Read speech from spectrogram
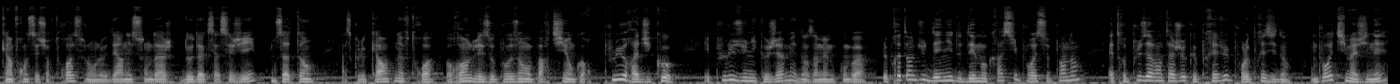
qu'un Français sur trois, selon le dernier sondage d'Odax ACGI. On s'attend à ce que le 49-3 rende les opposants au parti encore plus radicaux et plus unis que jamais dans un même combat. Le prétendu déni de démocratie pourrait cependant être plus avantageux que prévu pour le président. On pourrait imaginer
